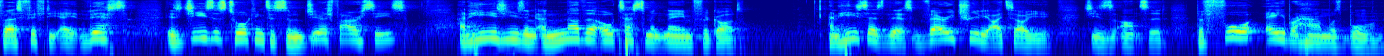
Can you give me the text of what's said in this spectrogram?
verse 58. This is Jesus talking to some Jewish Pharisees, and he is using another Old Testament name for God. And he says this Very truly, I tell you, Jesus answered, before Abraham was born.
